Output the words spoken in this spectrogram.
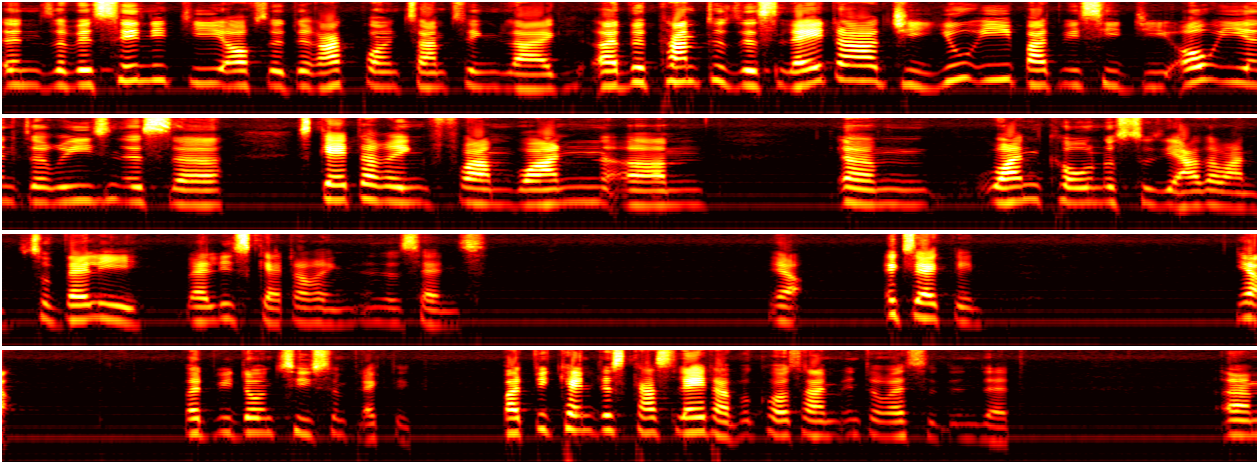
in the vicinity of the Dirac point something like, I will come to this later, GUE, but we see GOE, and the reason is uh, scattering from one, um, um, one conus to the other one, so valley, valley scattering in a sense. Yeah, exactly. But we don't see symplectic. But we can discuss later because I'm interested in that. Um,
